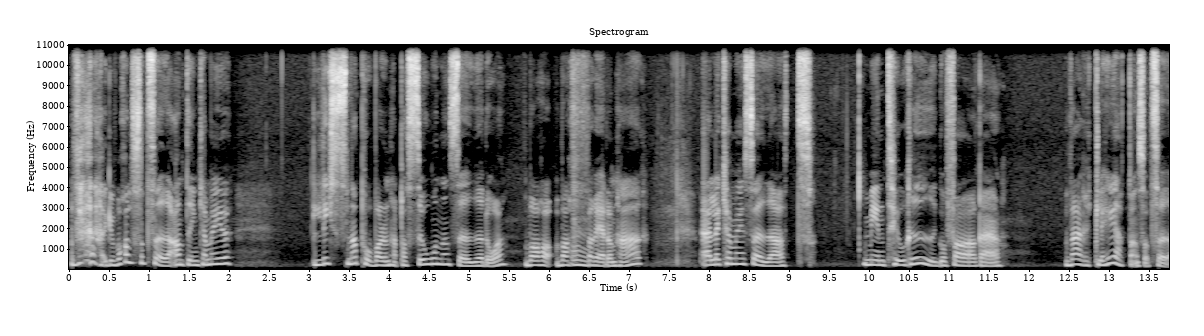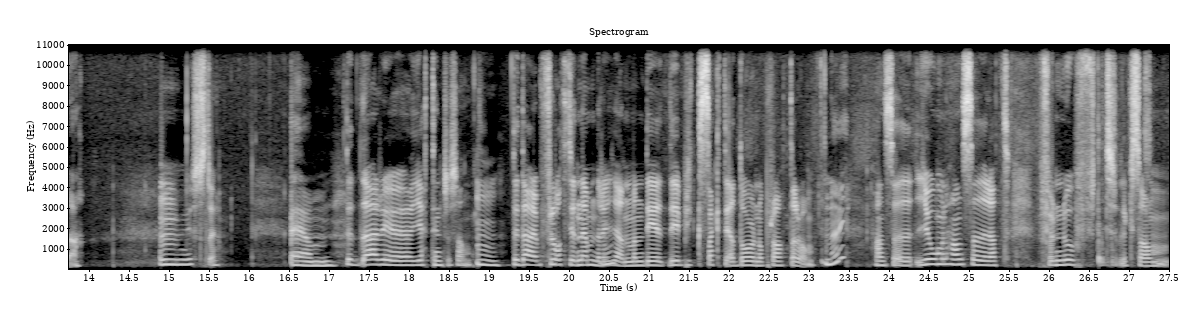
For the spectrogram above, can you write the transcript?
vägval så att säga. Antingen kan man ju lyssna på vad den här personen säger då. Var, varför mm. är den här? Eller kan man ju säga att min teori går före verkligheten så att säga. Mm, just det. Um, det där är jätteintressant. Mm. Det där, förlåt att jag nämner det mm. igen, men det, det, är exakt det Adorno pratar om. Nej. Han säger, jo, men han säger att förnuft, liksom,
